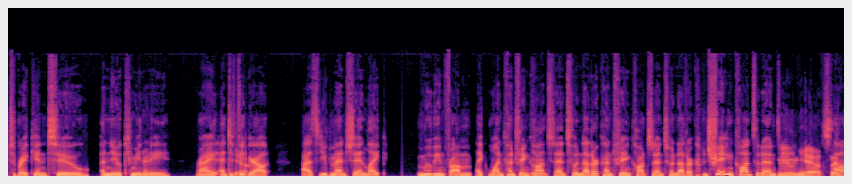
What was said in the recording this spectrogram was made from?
to break into a new community, right? And to figure out, as you've mentioned, like moving from like one country and continent to another country and continent to another country and continent. Mm, yes. How,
